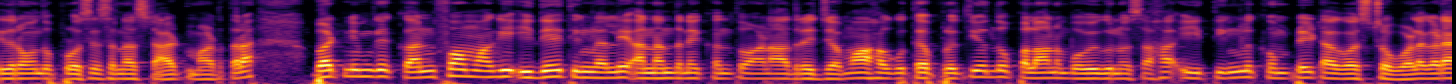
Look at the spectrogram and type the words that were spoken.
ಇದರ ಒಂದು ಪ್ರೋಸೆಸನ್ನು ಸ್ಟಾರ್ಟ್ ಮಾಡ್ತಾರೆ. ಬಟ್ ನಿಮಗೆ ಕನ್ಫರ್ಮ್ ಆಗಿ ಇದೇ ತಿಂಗಳಲ್ಲಿ ಹನ್ನೊಂದನೇ ಕಂತು ಹಣ ಆದರೆ ಜಮಾ ಆಗುತ್ತೆ. ಪ್ರತಿಯೊಂದು ಫಲಾನುಭವಿಗೂ ಸಹ ಈ ತಿಂಗಳು ಕಂಪ್ಲೀಟ್ ಆಗೋಷ್ಟು ಒಳಗಡೆ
